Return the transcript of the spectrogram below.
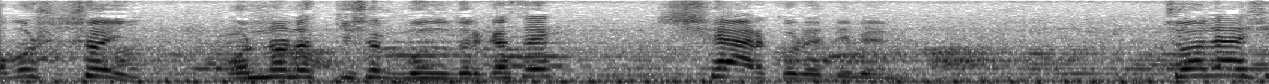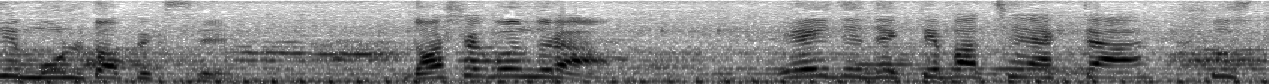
অবশ্যই অন্যান্য কৃষক বন্ধুদের কাছে শেয়ার করে দিবেন। চলে আসি মূল টপিক্সে দর্শক বন্ধুরা, এই যে দেখতে পাচ্ছেন একটা সুস্থ,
